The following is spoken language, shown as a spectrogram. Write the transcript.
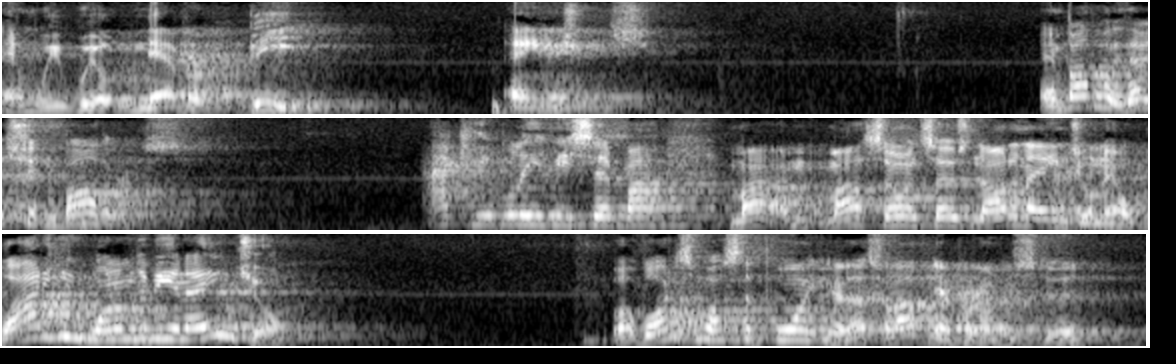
and we will never be angels. And by the way, that shouldn't bother us. I can't believe he said, My, my, my so and so's not an angel now. Why do you want him to be an angel? Well, what is, what's the point there? That's what I've never understood.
